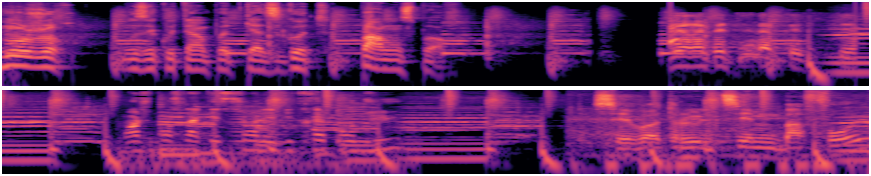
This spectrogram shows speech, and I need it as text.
Bonjour, vous écoutez un podcast GOAT, parlons sport. Je vais répéter la question. Moi, je pense que la question, elle est vite répondue. C'est votre ultime bafouille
